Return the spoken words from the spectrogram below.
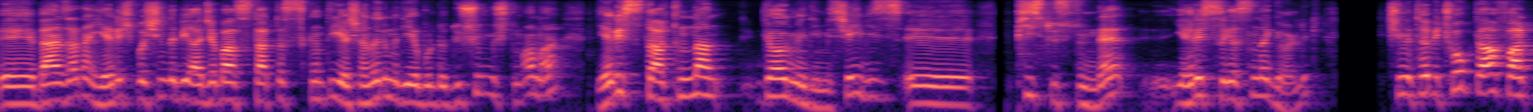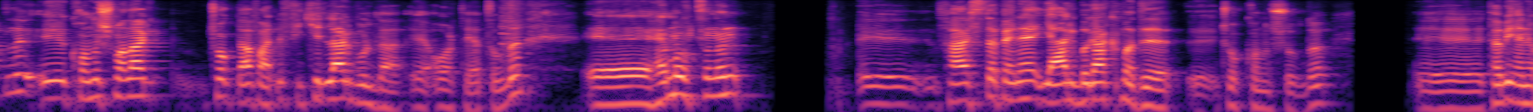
Ee, ben zaten yarış başında bir acaba startta sıkıntı yaşanır mı diye burada düşünmüştüm ama yarış startından görmediğimiz şey biz e, pist üstünde yarış sırasında gördük. Şimdi tabii çok daha farklı e, konuşmalar, çok daha farklı fikirler burada e, ortaya atıldı. E, Hamilton'ın e, Verstappen'e yer bırakmadığı e, çok konuşuldu. E, tabii hani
